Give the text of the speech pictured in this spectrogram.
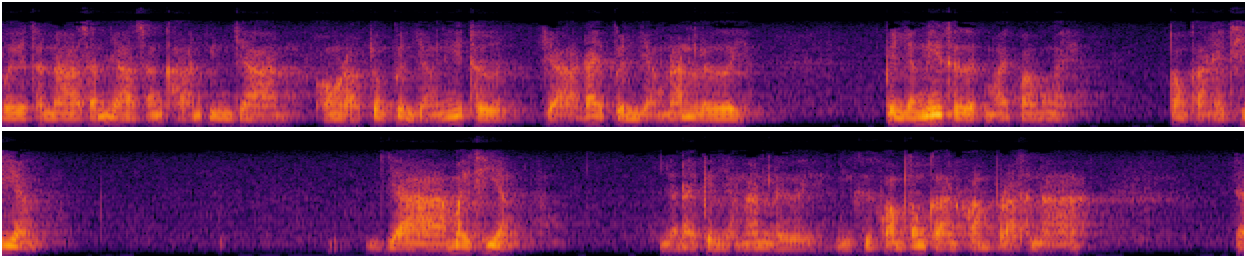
เวทนาสัญญาสังขารวิญญาณของเราจงเป็นอย่างนี้เถิดอย่าได้เป็นอย่างนั้นเลย เป็นอย่างนี้เถิดหมายความว่าไง ต้องการให้เที่ยง อย่าไม่เที่ยง อย่าได้เป็นอย่างนั้นเลย นี่คือความต้องการความปรารถนา แต่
